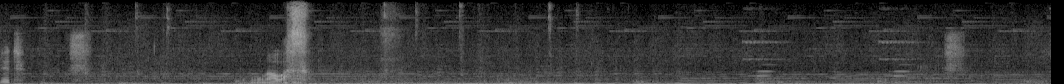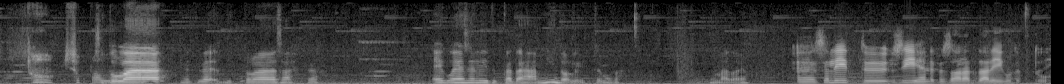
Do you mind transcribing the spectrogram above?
nyt. Tuun alas. Oh, iso Se tulee. Nyt, nyt tulee sähköä. Ei kun eihän se liitykään tähän. Mihin toi liittyy muka? En mä. Ö, Se liittyy siihen, että saadaan tätä liikutettua.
